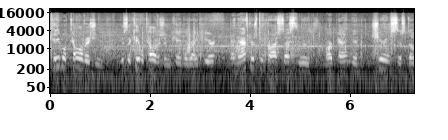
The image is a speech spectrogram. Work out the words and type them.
cable television. This is a cable television cable right here, and after it's been processed through our patented shearing system,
